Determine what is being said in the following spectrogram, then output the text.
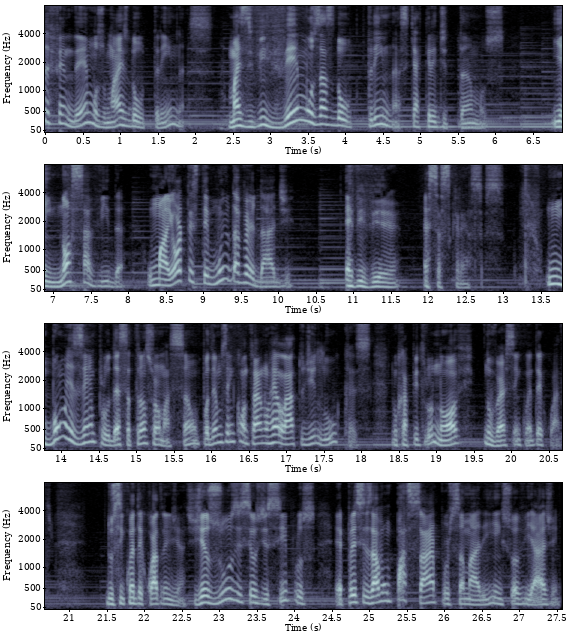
defendemos mais doutrinas, mas vivemos as doutrinas que acreditamos. E em nossa vida, o maior testemunho da verdade é viver essas crenças. Um bom exemplo dessa transformação podemos encontrar no relato de Lucas, no capítulo 9, no verso 54. Do 54 em diante. Jesus e seus discípulos é, precisavam passar por Samaria em sua viagem,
